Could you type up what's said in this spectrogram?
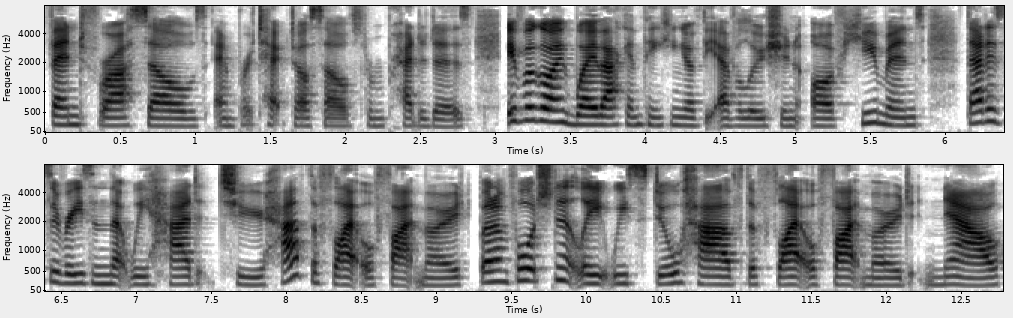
fend for ourselves and protect ourselves from predators. If we're going way back and thinking of the evolution of humans, that is the reason that we had to have the flight or fight mode. But unfortunately, we still have the flight or fight mode now,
